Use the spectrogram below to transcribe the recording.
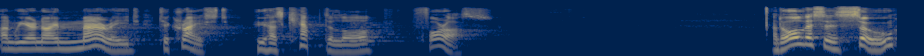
And we are now married to Christ, who has kept the law for us. And all this is so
